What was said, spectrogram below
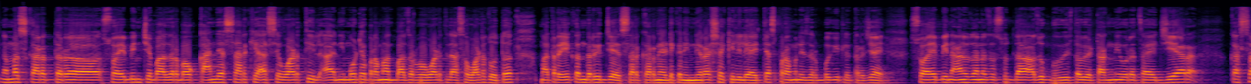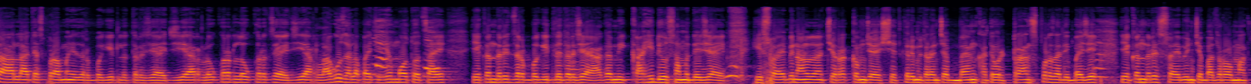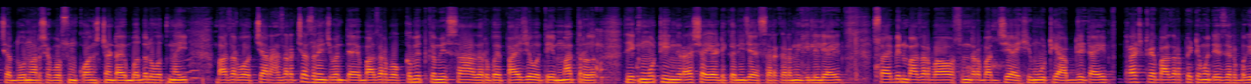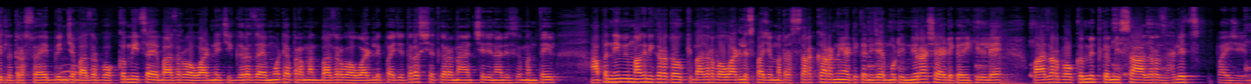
नमस्कार तर सोयाबीनचे बाजारभाव कांद्यासारखे असे वाढतील आणि मोठ्या प्रमाणात बाजारभाव वाढतील असं वाटत होतं. मात्र एकंदरीत जे सरकारने या ठिकाणी निराशा केलेली आहे त्याचप्रमाणे जर बघितलं तर जे आहे सोयाबीन अनुदानाचं सुद्धा अजून भवितव्य टांगणीवरच आहे. जे आर कसा आला? त्याचप्रमाणे जर बघितलं तर जे आहे जी आर लवकरात लवकर जे आहे जी आर लागू झाला पाहिजे हे महत्त्वाचं आहे. एकंदरीत जर बघितलं तर जे आहे आगामी काही दिवसामध्ये जे आहे ही सोयाबीन अनुदानाची रक्कम जी आहे शेतकरी मित्रांच्या बँक खात्यावर ट्रान्सफर झाली पाहिजे. एकंदरीत सोयाबीनच्या बाजारभाव मागच्या दोन वर्षापासून कॉन्स्टंट आहे बदल होत नाही. बाजारभाव चार हजारच्याच रेंजमध्ये आहे. बाजारभाव कमीत कमी सहा हजार रुपये पाहिजे होते. मात्र एक मोठी निराशा या ठिकाणी जी आहे सरकारने केलेली आहे. सोयाबीन बाजारभावासंदर्भात जी आहे ही मोठी अपडेट आहे. आंतरराष्ट्रीय बाजारपेठेमध्ये जर बघितलं तर सोयाबीनचे बाजारभाव कमीच आहे. बाजारभाव वाढण्याची गरज आहे. मोठ्या प्रमाणात बाजारभाव वाढले पाहिजे तरच शेतकऱ्यांना आजच्या दिनात असं म्हणता येईल. आपण नेहमी मागणी करत आहोत की बाजारभाव वाढलेच पाहिजे. मात्र सरकारने या ठिकाणी जे आहे मोठी निराशा या ठिकाणी केलेली आहे बाजारभाव कमीत कमी सहा हजार झालेच पाहिजे.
